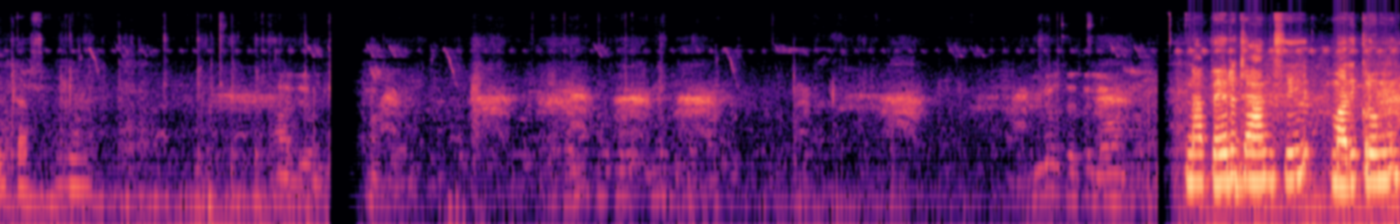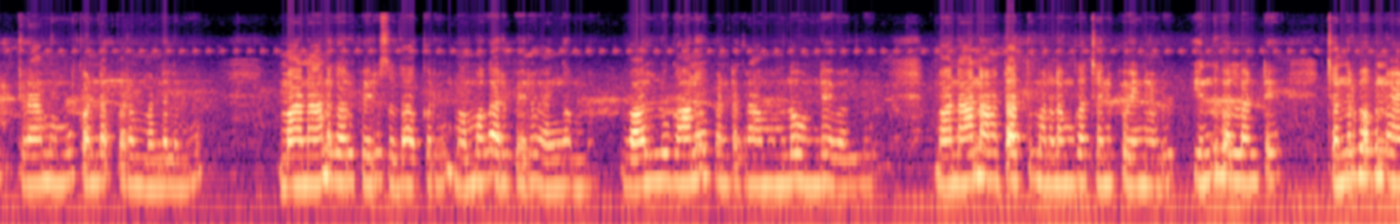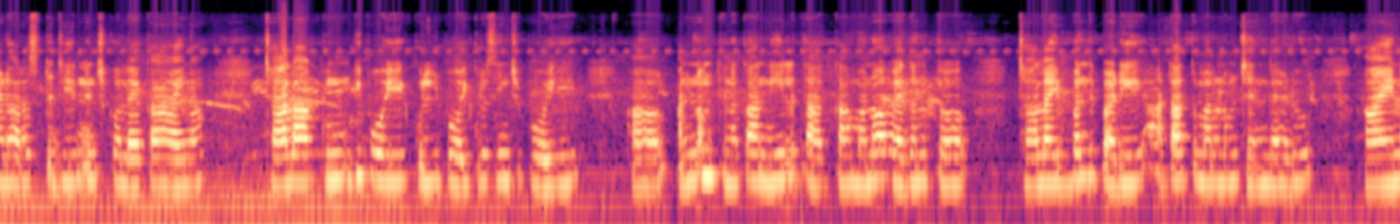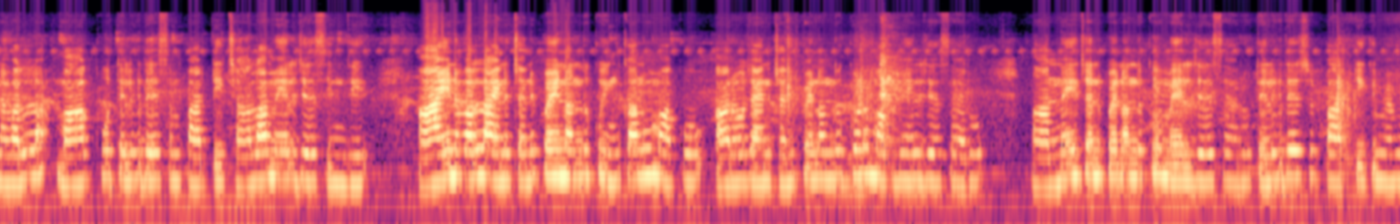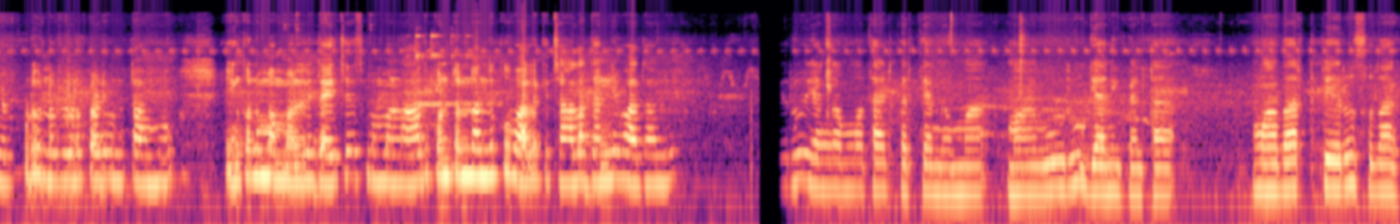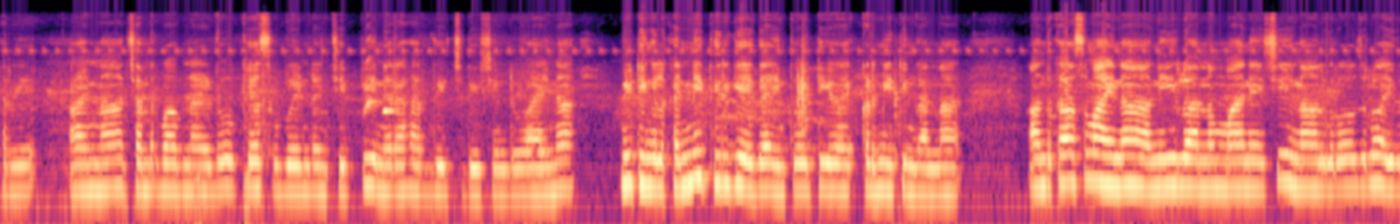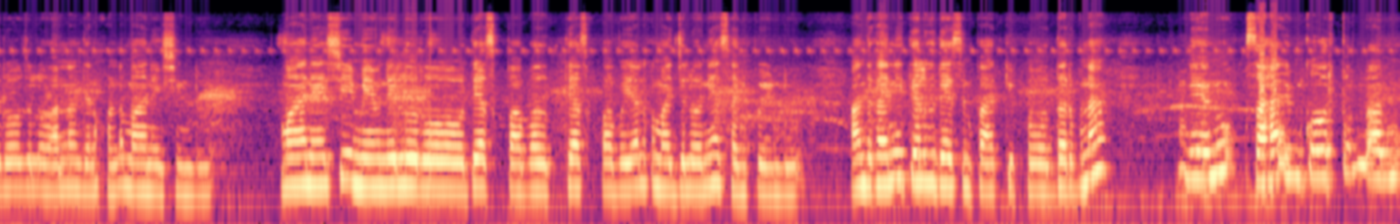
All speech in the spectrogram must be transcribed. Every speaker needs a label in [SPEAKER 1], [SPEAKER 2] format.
[SPEAKER 1] నా పేరు ఝాన్సీ. మాది క్రొమ్మి గ్రామము కొండాపురం మండలము. మా నాన్నగారు పేరు సుధాకరు మా అమ్మగారి పేరు వెంగమ్మ. వాళ్ళు గానవపంట గ్రామంలో ఉండేవాళ్ళు. మా నాన్న హఠాత్తు మరణంగా చనిపోయినాడు. ఎందువల్ల అంటే చంద్రబాబు నాయుడు అరెస్ట్ జీర్ణించుకోలేక ఆయన చాలా కుంగిపోయి కుళ్ళిపోయి కృషించిపోయి అన్నం తినక నీళ్ళు తాక మనోవేదనతో చాలా ఇబ్బంది పడి హఠాత్తు మరణం చెందాడు. ఆయన వల్ల మాకు తెలుగుదేశం పార్టీ చాలా మేలు చేసింది. ఆయన వల్ల ఆయన చనిపోయినందుకు ఇంకాను మాకు ఆ రోజు ఆయన చనిపోయినందుకు కూడా మాకు మేలు చేశారు. మా అన్నయ్య చనిపోయినందుకు మేలు చేశారు. తెలుగుదేశం పార్టీకి మేము ఎప్పుడూ రుణపడి ఉంటాము. ఇంకను మమ్మల్ని దయచేసి మమ్మల్ని ఆదుకుంటున్నందుకు వాళ్ళకి చాలా ధన్యవాదాలు.
[SPEAKER 2] పేరు ఎంగమ్మ తాటిపర్తి ఎంగమ్మ మా ఊరు గ్యానిపేంట. మా భర్త పేరు సుధాకరి. ఆయన చంద్రబాబు నాయుడు కేసుకు పోయిండని చెప్పి నిరాహార దీక్ష తీసిండు. ఆయన మీటింగులకు అన్నీ తిరిగేది ఆయనతోటి ఎక్కడ మీటింగ్ అన్నా. అందుకోసం ఆయన నీళ్ళు అన్నం మానేసి నాలుగు రోజులు ఐదు రోజులు అన్నం తినకుండా మానేసిండు. మానేసి మేము నెల్లూరు తీసుకుపాబ తీసుకుపోయేళ్ళకి మధ్యలోనే చనిపోయిండు. అందుకని తెలుగుదేశం పార్టీ తరఫున తరపున నేను సహాయం కోరుతున్నాను.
